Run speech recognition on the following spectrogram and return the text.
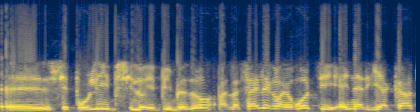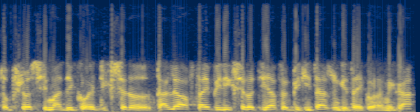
ε, σε πολύ υψηλό επίπεδο. Αλλά θα έλεγα εγώ ότι ενεργειακά το πιο σημαντικό γιατί ξέρω, τα λέω αυτά επειδή ξέρω ότι οι άνθρωποι κοιτάζουν και τα οικονομικά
